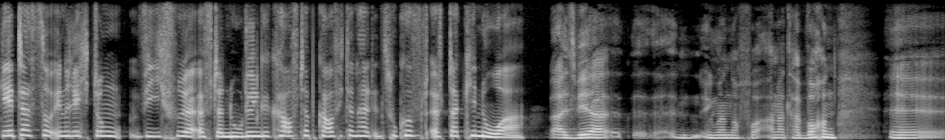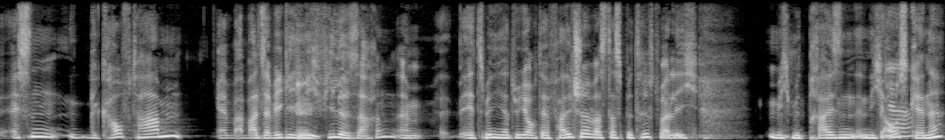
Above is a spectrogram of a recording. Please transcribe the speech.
geht das so in Richtung, wie ich früher öfter Nudeln gekauft habe, kaufe ich dann halt in Zukunft öfter Quinoa. Als wir äh, irgendwann noch vor anderthalb Wochen äh, Essen gekauft haben, äh, war es ja wirklich nicht viele Sachen. Ähm, jetzt bin ich natürlich auch der Falsche, was das betrifft, weil ich mich mit Preisen nicht Ja. auskenne.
